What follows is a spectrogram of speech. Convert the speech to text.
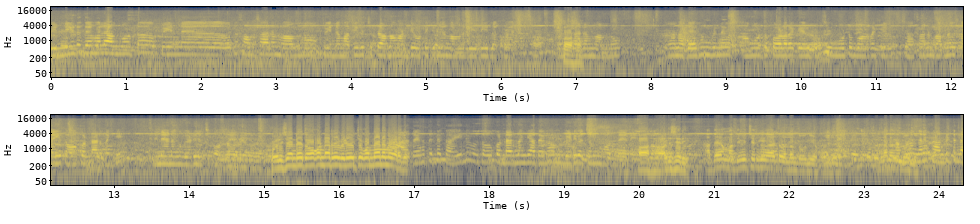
പിന്നീട് ഇതേപോലെ അങ്ങോട്ട് പിന്നെ ഒരു സംസാരം വന്നു. പിന്നെ മദ്യപിച്ചിട്ടാണോ വണ്ടി ഓട്ടിക്കുന്നത് എന്നുള്ള രീതിയിലൊക്കെ സംസാരം വന്നു. അങ്ങനെ അദ്ദേഹം പിന്നെ അങ്ങോട്ട് കോളറെ കേൾപ്പിച്ച് ഇങ്ങോട്ടും കോളറെ കേൾപ്പിച്ച് അവസാനം പറഞ്ഞു കൈ തോക്കുണ്ടായിരുന്നെങ്കിൽ നിന്നെ അങ്ങ് വെടിവെച്ച് കൊന്നേനെ. തോക്കുണ്ടായിരുന്നു വെടിവെച്ച് കൊന്നേനെന്ന് പറഞ്ഞു. അദ്ദേഹത്തിന്റെ കയ്യിൽ തോക്കുണ്ടായിരുന്നെങ്കിൽ അദ്ദേഹം വെടിവെച്ചങ്ങ് കൊന്നേനെ. അത് ശരി. അദ്ദേഹം മദ്യവെച്ചിരുന്നതായിട്ട് വല്ലതും തോന്നിയോ? നമ്മളിങ്ങനെ കണ്ടിട്ടില്ല.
